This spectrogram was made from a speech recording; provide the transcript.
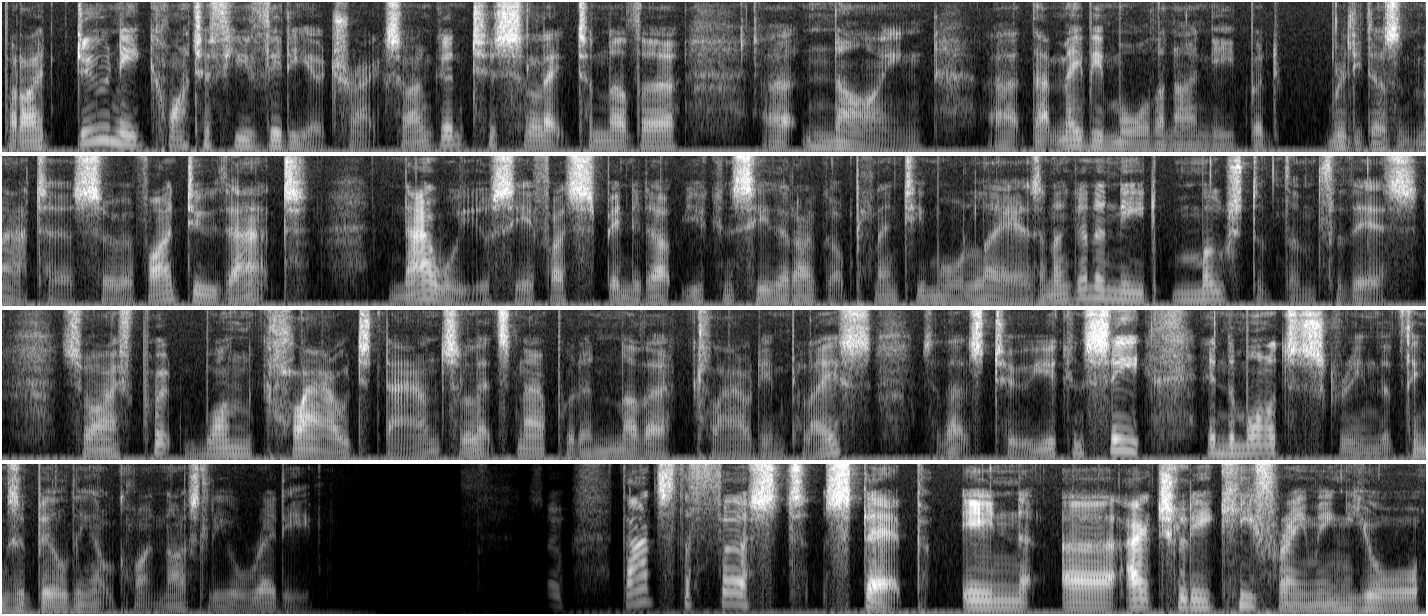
but I do need quite a few video tracks so I'm going to select another uh, 9. Uh, that may be more than I need but really doesn't matter. So if I do that, now what you'll see, if I spin it up, you can see that I've got plenty more layers. And I'm going to need most of them for this. So I've put one cloud down, so let's now put another cloud in place. So that's two. You can see in the monitor screen that things are building up quite nicely already. So that's the first step in uh, actually keyframing your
